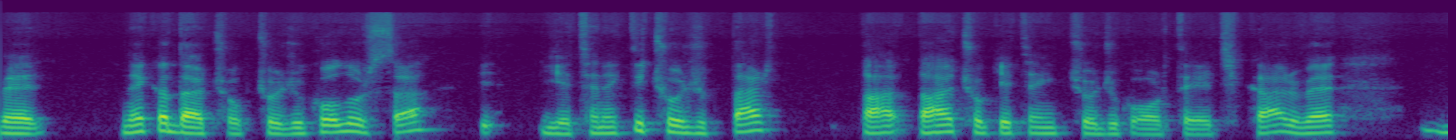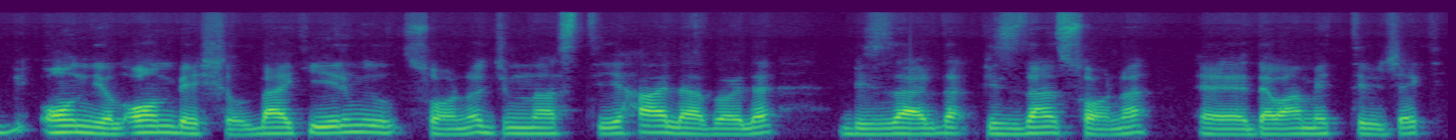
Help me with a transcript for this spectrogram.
Ve ne kadar çok çocuk olursa yetenekli çocuklar daha, daha çok yetenekli çocuk ortaya çıkar ve 10 yıl, 15 yıl, belki 20 yıl sonra jimnastiği hala böyle bizlerden bizden sonra e, devam ettirecek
